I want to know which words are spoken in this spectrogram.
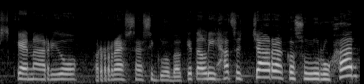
skenario resesi global? Kita lihat secara keseluruhan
